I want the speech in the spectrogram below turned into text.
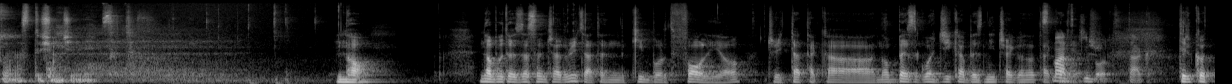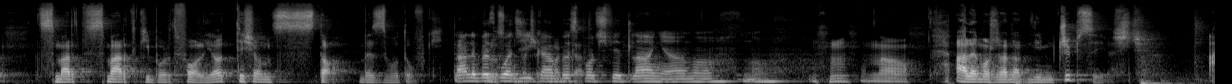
Teraz 1900. No. No bo to jest zasadnicza różnica, ten keyboard folio, czyli ta taka, no bez gładzika, bez niczego, no taka, Smart wiesz, keyboard, tak. Tylko smart, smart keyboard folio 1100 bez złotówki. tak? Ale bez Plus gładzika, bez podświetlania, no, no. No, ale można nad nim chipsy jeść. A,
